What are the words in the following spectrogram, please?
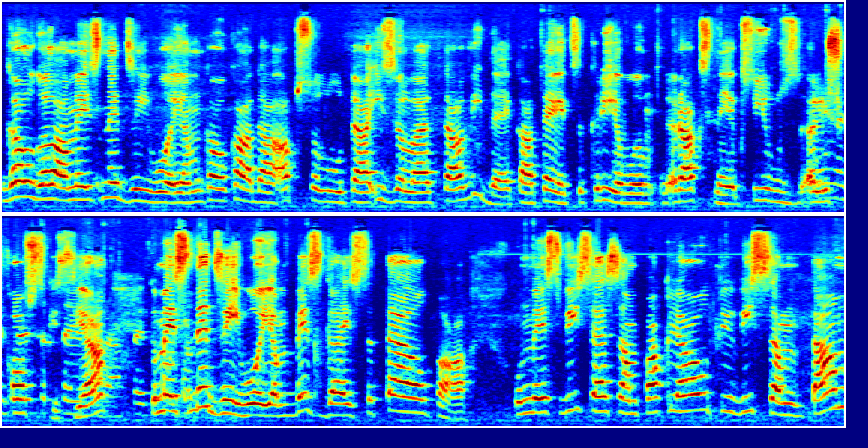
Galu galā mēs nedzīvojam kaut kādā absolūtā izolētā vidē, kā teica krievu rakstnieks Jūzs Liškovskis. Ja? Mēs nedzīvojam bezgaisa telpā, un mēs visi esam pakļauti visam tam,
